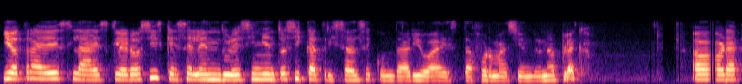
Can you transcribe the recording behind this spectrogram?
Y otra es la esclerosis, que es el endurecimiento cicatrizal secundario a esta formación de una placa. Ahora,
